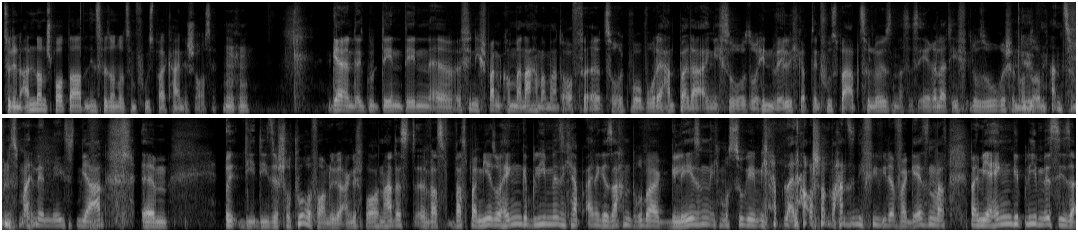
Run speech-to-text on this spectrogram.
zu den anderen Sportarten, insbesondere zum Fußball, keine Chance. Mhm. Ja, gut, den, den äh, finde ich spannend. Kommen wir nachher nochmal drauf äh, zurück, wo, wo der Handball da eigentlich so, so hin will. Ich glaube, den Fußball abzulösen, das ist eh relativ illusorisch in Nö. unserem Land, zumindest mal in den nächsten Jahren. Ähm, die, diese Strukturreform, die du angesprochen hattest, äh, was, was bei mir so hängen geblieben ist, ich habe einige Sachen drüber gelesen. Ich muss zugeben, ich habe leider auch schon wahnsinnig viel wieder vergessen. Was bei mir hängen geblieben ist, diese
